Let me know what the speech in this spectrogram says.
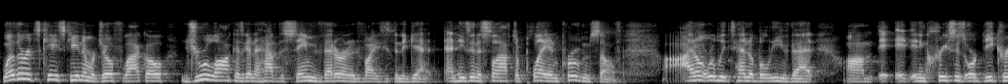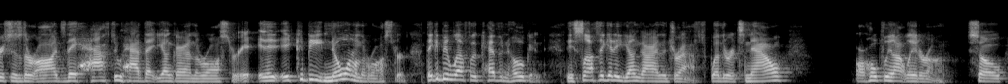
whether it's Case Keenum or Joe Flacco, Drew Lock is going to have the same veteran advice he's going to get, and he's going to still have to play and prove himself. I don't really tend to believe that um, it, it, increases or decreases their odds. They have to have that young guy on the roster. It, it, it could be no one on the roster. They could be left with Kevin Hogan. They still have to get a young guy in the draft, whether it's now or hopefully not later on. So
